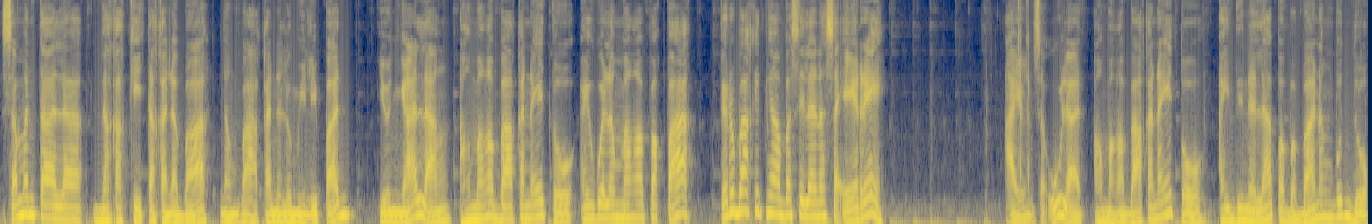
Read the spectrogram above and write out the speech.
Samantala, nakakita ka na ba ng baka na lumilipad? Yun nga lang, ang mga baka na ito ay walang mga pakpak. Pero bakit nga ba sila nasa ere? Ayon sa ulat, ang mga baka na ito ay dinala pababa ng bundok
